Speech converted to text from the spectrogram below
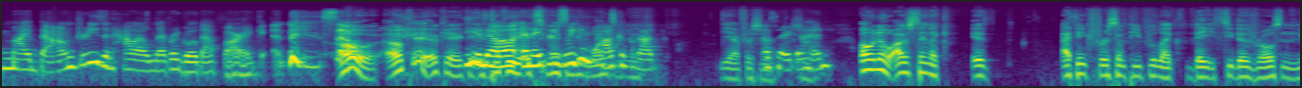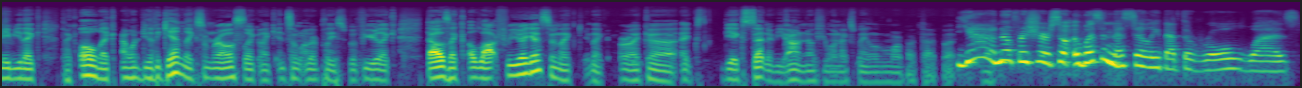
my boundaries and how I'll never go that far again. so, oh, okay, okay, okay. You know, and I think we can talk about. Like, yeah, for sure. Oh, sorry, go sure. ahead. Oh no, I was saying like I think for some people, like they see those roles and maybe like like oh like I want to do it again like somewhere else like like in some other place. But for you, like that was like a lot for you, I guess, and like like or like uh ex- the extent of you. I don't know if you want to explain a little more about that, but yeah, yeah, no, for sure. So it wasn't necessarily that the role was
